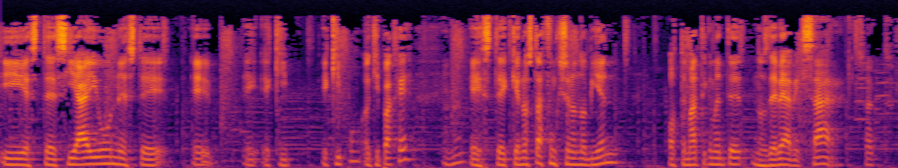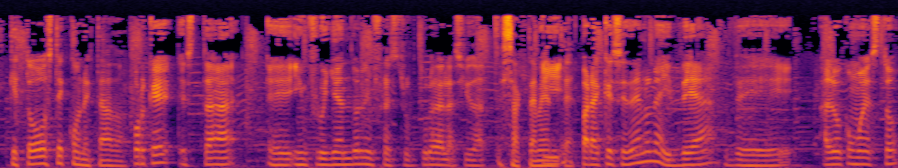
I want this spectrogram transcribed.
y, este, si hay un este, eh, eh, equi- equipo, equipaje este, que no está funcionando bien, automáticamente nos debe avisar Exacto. que todo esté conectado. Porque está eh, influyendo en la infraestructura de la ciudad. Exactamente. Y para que se den una idea de algo como esto,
